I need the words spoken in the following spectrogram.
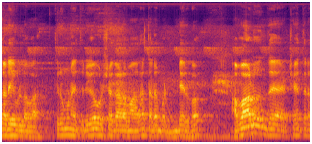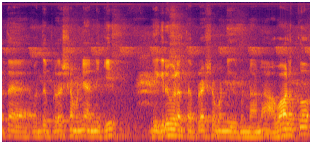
தடை உள்ளவா? திருமணம் எத்தனையோ வருஷ காலமாக தடைப்பட்டுகிட்டே இருக்கும். அவளும் இந்த க்ஷேத்திரத்தை வந்து பிரதர்ஷனம் பண்ணி அன்னைக்கு இந்த கிருவலத்தை பிரதர்ஷனம் பண்ணி இது பண்ணான்னா அவளுக்கும்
